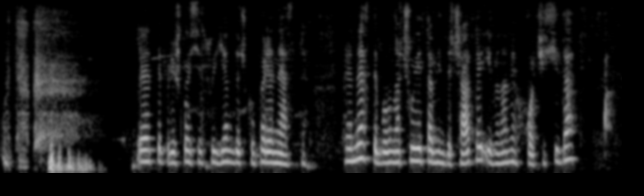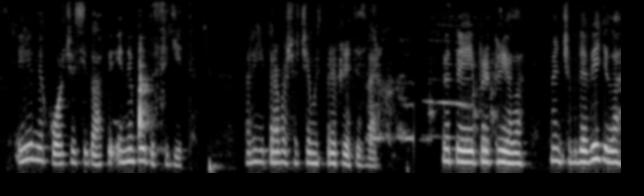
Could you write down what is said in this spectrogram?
Отак. Прийшлося цю єндочку перенести. Перенести, бо вона чує там індичата і вона не хоче сідати. І не хоче сідати, і не буде сидіти. Її треба ще чимось прикрити зверху. От я її прикрила. Менше буде виділа,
